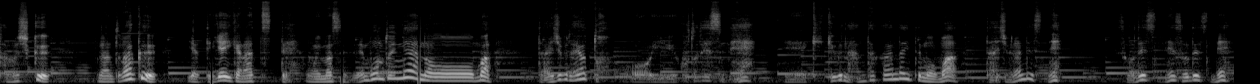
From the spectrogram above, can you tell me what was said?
あ楽しくなんとなくやっていきゃいいかなっつって思いますので、ね、本当にねあのまあ大丈夫だよということですね、え結局なんだかんだ言ってもまあ大丈夫なんですね。そうですねそうですね。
